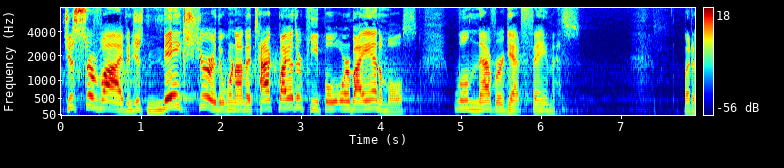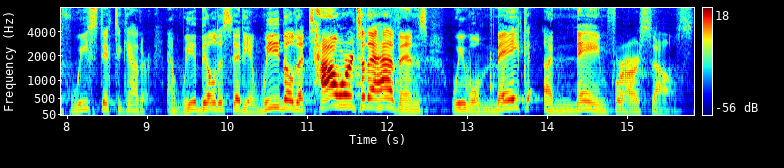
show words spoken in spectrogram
just survive, and just make sure that we're not attacked by other people or by animals, we'll never get famous. But if we stick together and we build a city and we build a tower to the heavens, we will make a name for ourselves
